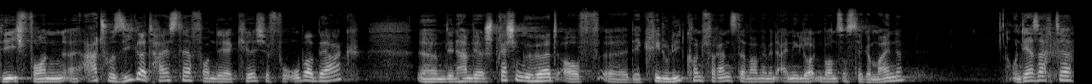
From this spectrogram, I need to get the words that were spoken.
die ich von äh, Arthur Siegert heißt er, von der Kirche vor Oberberg. Ähm, den haben wir sprechen gehört auf äh, der Credolit-Konferenz. Da waren wir mit einigen Leuten bei uns aus der Gemeinde. Und der sagte,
